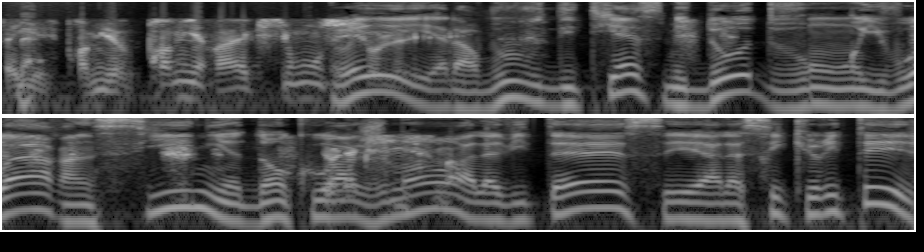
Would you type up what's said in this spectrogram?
ça y est, première première réaction. sur Oui, alors vous vous dites yes, mais d'autres vont y voir un signe d'encouragement à la vitesse et à la sécurité.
